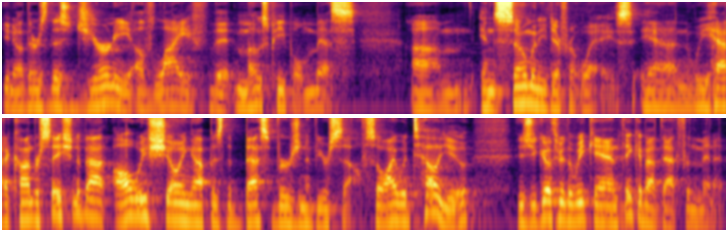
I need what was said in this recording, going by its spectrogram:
You know, there's this journey of life that most people miss um, in so many different ways. And we had a conversation about always showing up as the best version of yourself. So I would tell you, as you go through the weekend, think about that for the minute.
